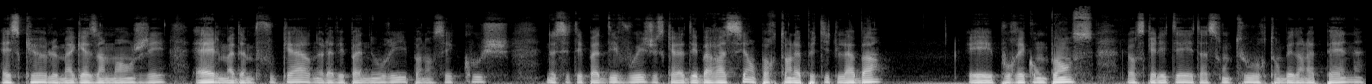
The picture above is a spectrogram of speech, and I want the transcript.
Est-ce que le magasin mangeait, elle, madame Foucard, ne l'avait pas nourrie pendant ses couches, ne s'était pas dévouée jusqu'à la débarrasser en portant la petite là-bas? et pour récompense, lorsqu'elle était à son tour tombée dans la peine,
